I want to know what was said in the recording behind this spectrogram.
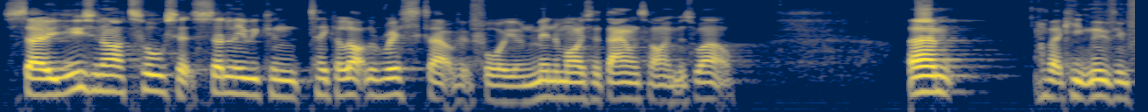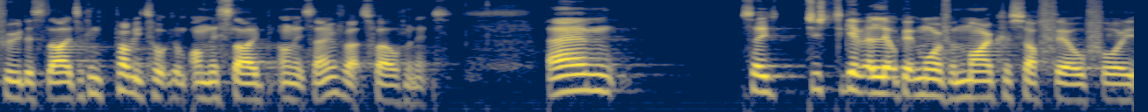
So using our tool set, suddenly we can take a lot of the risks out of it for you and minimize the downtime as well. Um, I better keep moving through the slides. I can probably talk on this slide on its own for about 12 minutes. Um, so just to give it a little bit more of a Microsoft feel for,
